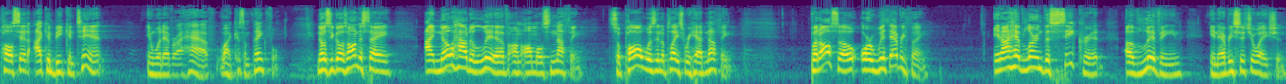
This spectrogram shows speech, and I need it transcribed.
Paul said, I can be content in whatever I have. Why? Because I'm thankful. Notice he goes on to say, I know how to live on almost nothing. So Paul was in a place where he had nothing but also, or with everything. And I have learned the secret of living in every situation,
